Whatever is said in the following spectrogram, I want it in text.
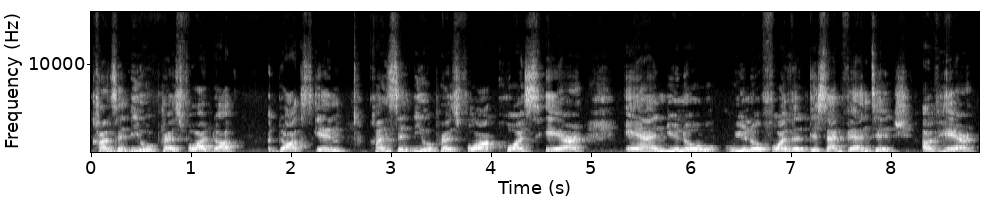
constantly oppressed for our dark dark skin, constantly oppressed for our coarse hair, and you know, you know, for the disadvantage of hair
